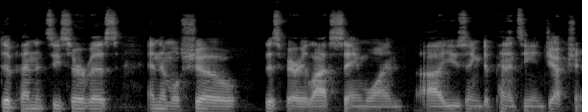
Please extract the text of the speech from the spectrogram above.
dependency service, and then we'll show this very last same one uh, using dependency injection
